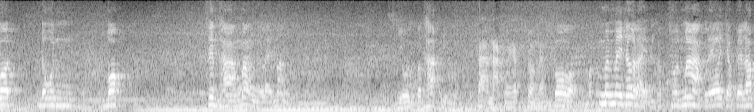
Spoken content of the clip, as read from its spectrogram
ก็โดนบล็อกเส้นทางบ้างอะไรบ้างโดนปะทะอยู่ พระหนักไหมครับช่วงนั้น ก็ไม่ไม่เท่าไหร่นะครับ ส่วนมากแล้วจะไปรับ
